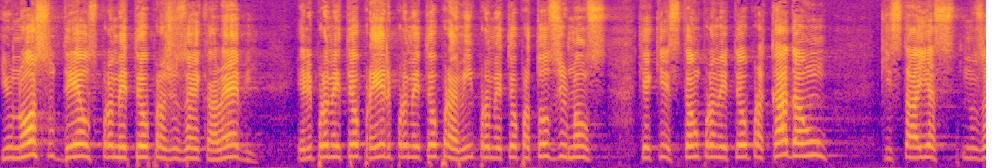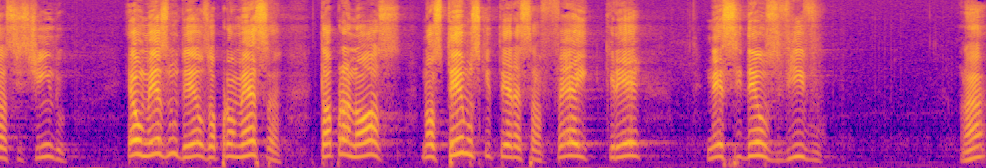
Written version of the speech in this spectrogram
E o nosso Deus prometeu para Josué e Caleb, ele prometeu para ele, prometeu para mim, prometeu para todos os irmãos que aqui estão, prometeu para cada um que está aí nos assistindo, é o mesmo Deus, a promessa está para nós. Nós temos que ter essa fé e crer nesse Deus vivo. Né?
